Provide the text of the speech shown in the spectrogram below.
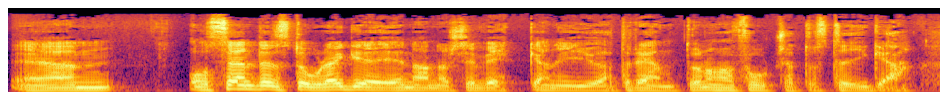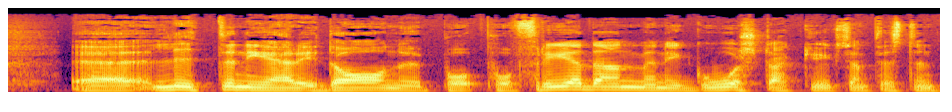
Ehm, och sen den stora grejen annars i veckan är ju att räntorna har fortsatt att stiga. Eh, lite ner idag nu på, på fredagen, men igår stack ju exempelvis den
